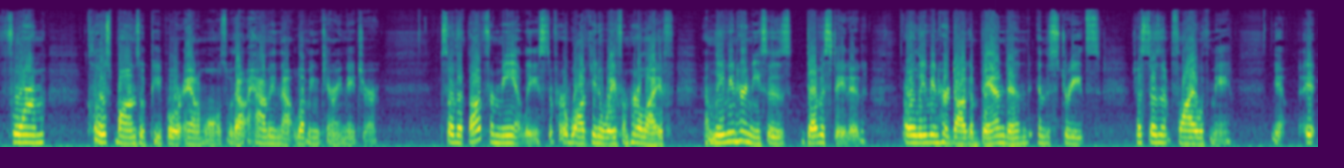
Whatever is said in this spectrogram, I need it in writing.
form close bonds with people or animals without having that loving, caring nature. So the thought for me, at least, of her walking away from her life and leaving her nieces devastated or leaving her dog abandoned in the streets just doesn't fly with me. Yeah, it,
